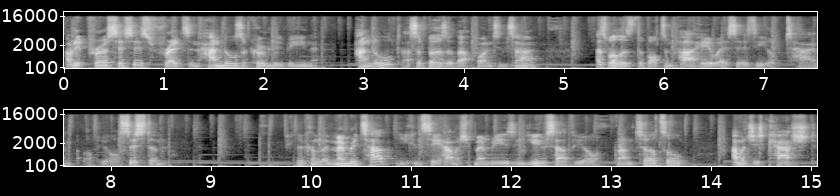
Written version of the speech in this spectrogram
how many processes, threads and handles are currently being handled, I suppose at that point in time, as well as the bottom part here where it says the uptime of your system. If you click on the memory tab, you can see how much memory is in use out of your grand total, how much is cached,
